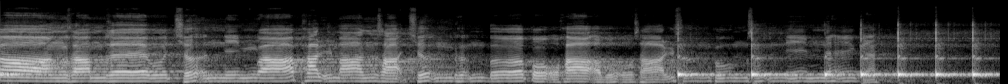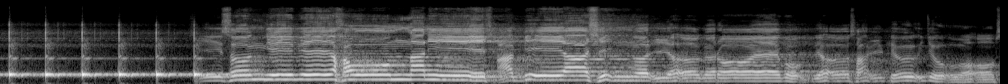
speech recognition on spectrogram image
왕 삼세 부처님과 팔만 사천 금법 보하보살 성품 스님 내게 지성기비 하옵나니 자비하신 원력으로 애굽여 살펴주옵소서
